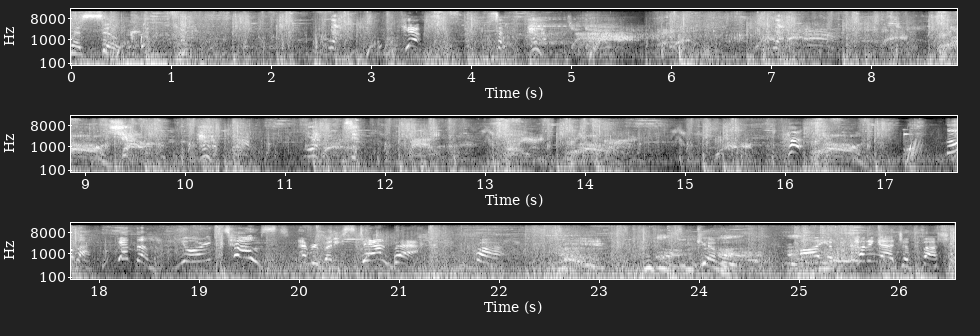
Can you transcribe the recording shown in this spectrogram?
Delicate as silk. Get them! You're toast! Everybody stand back! Give up! I am the cutting edge of fashion!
